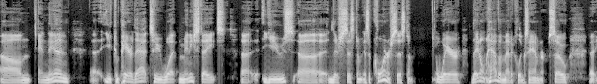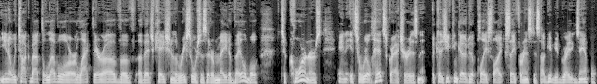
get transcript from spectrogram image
Um, and then uh, you compare that to what many states uh, use uh, their system is a coroner system where they don't have a medical examiner. So, uh, you know, we talk about the level or lack thereof of, of education or the resources that are made available to coroners. And it's a real head scratcher, isn't it? Because you can go to a place like, say, for instance, I'll give you a great example.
